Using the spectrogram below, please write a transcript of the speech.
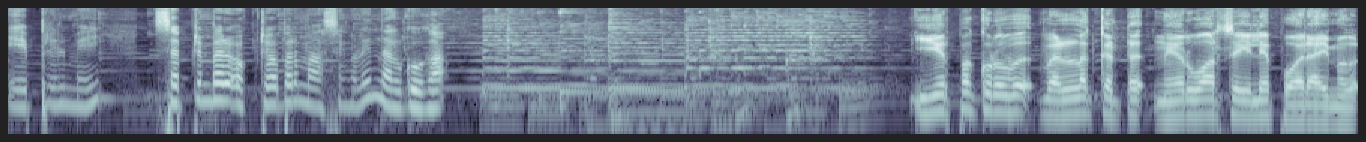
ഏപ്രിൽ മെയ് സെപ്റ്റംബർ ഒക്ടോബർ മാസങ്ങളിൽ നൽകുക. ഈർപ്പക്കുറവ് വെള്ളക്കെട്ട് നീർവാർച്ചയിലെ പോരായ്മകൾ.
